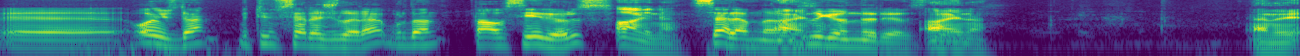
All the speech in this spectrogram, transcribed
E, o yüzden bütün seracılara buradan tavsiye ediyoruz. Aynen. Selamlarımızı Aynen. gönderiyoruz. Aynen. Yani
